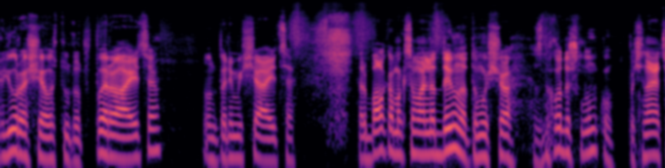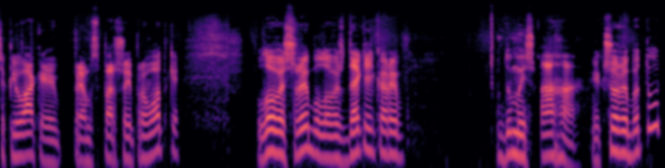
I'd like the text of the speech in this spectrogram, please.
Юра ще ось тут от впирається, він переміщається. Рибалка максимально дивна, тому що знаходиш лунку, починаються клюваки прямо з першої проводки. Ловиш рибу, ловиш декілька риб. Думаєш, ага, якщо риба тут,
